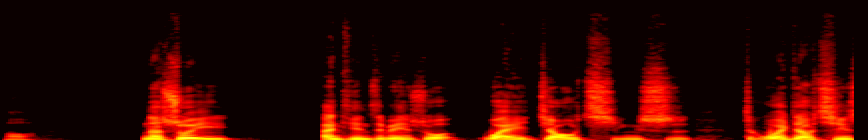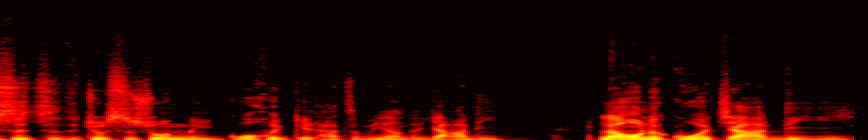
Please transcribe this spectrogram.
啊那所以，岸田这边说外交情势，这个外交情势指的就是说美国会给他怎么样的压力，然后呢，国家利益，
